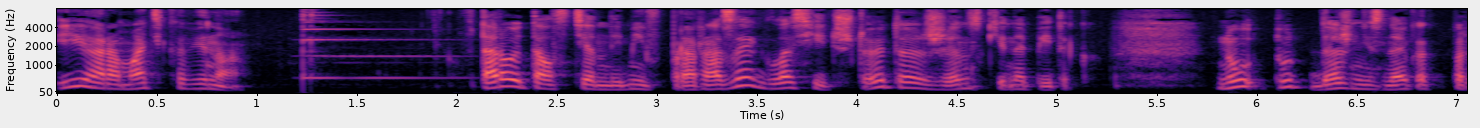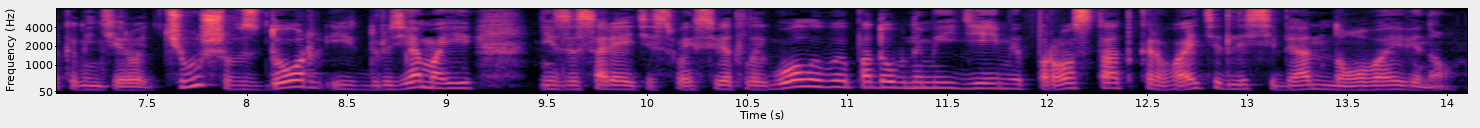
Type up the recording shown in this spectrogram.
и ароматика вина – Второй толстенный миф про розе гласит, что это женский напиток. Ну, тут даже не знаю, как прокомментировать. Чушь, вздор. И, друзья мои, не засоряйте свои светлые головы подобными идеями, просто открывайте для себя новое вино.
